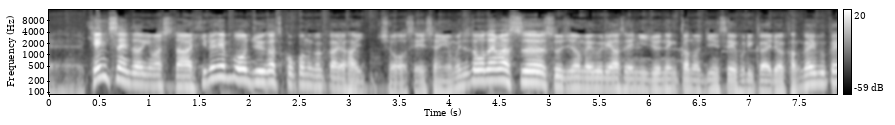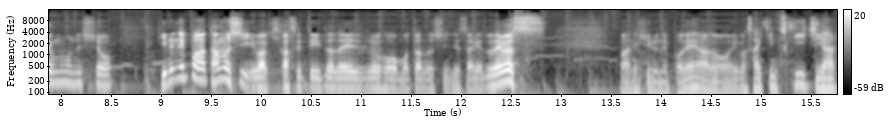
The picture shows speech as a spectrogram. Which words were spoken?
えー、ケンチさんいただきました。昼寝坊10月9日会拝聴正社員おめでとうございます。数字の巡り合わせ20年間の人生振り返りは感慨深いものでしょう。昼寝ぽは楽しいは聞かせていただいてる方も楽しいです。ありがとうございます。まあね、昼寝ぽね、あの、今最近月1や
